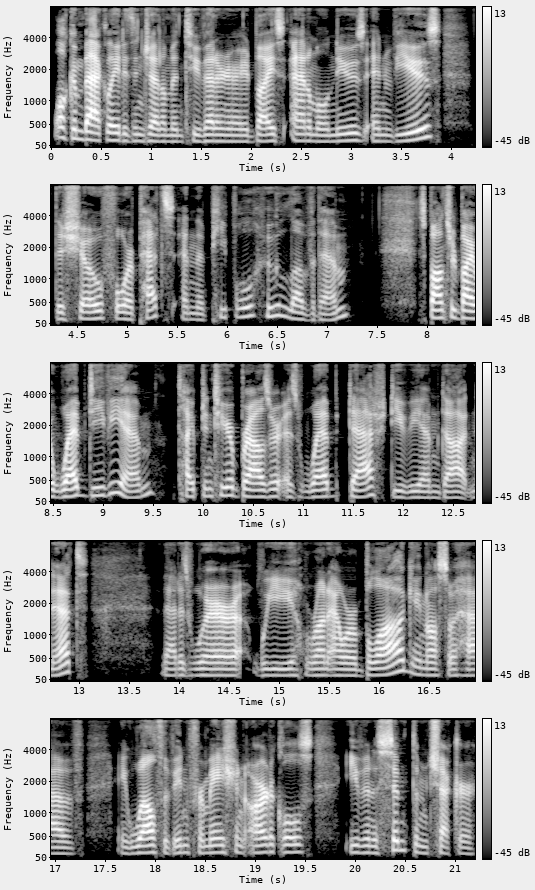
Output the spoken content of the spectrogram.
Welcome back, ladies and gentlemen, to Veterinary Advice Animal News and Views, the show for pets and the people who love them. Sponsored by WebDVM, typed into your browser as web-dvm.net. That is where we run our blog and also have a wealth of information, articles, even a symptom checker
